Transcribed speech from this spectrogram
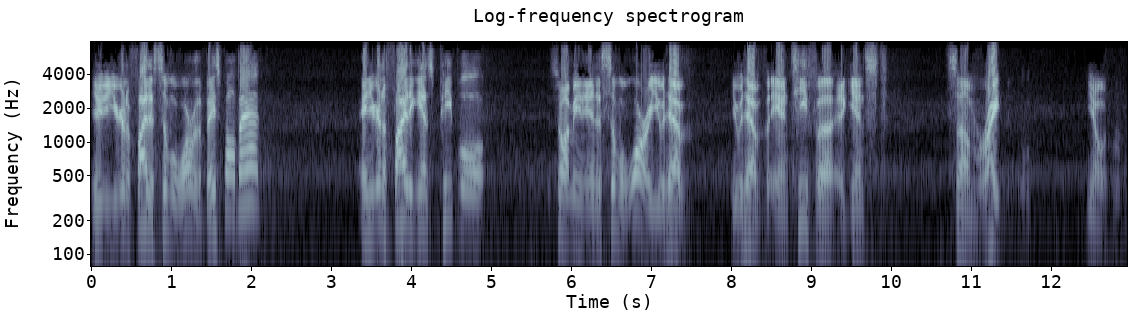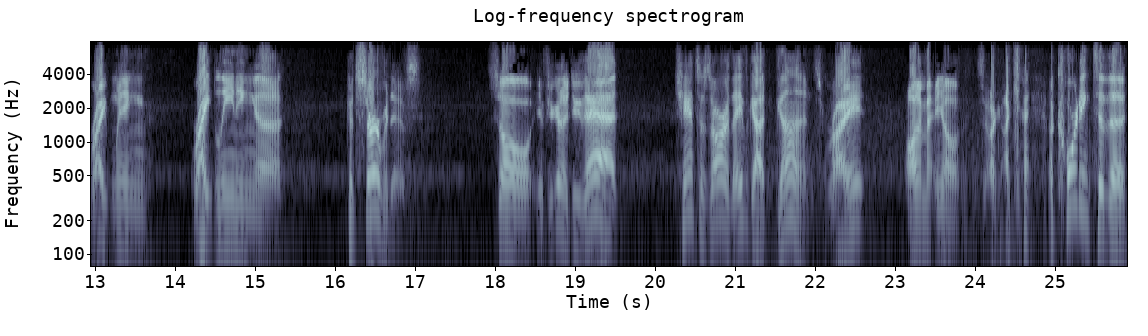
You, you're going to fight a civil war with a baseball bat, and you're going to fight against people so I mean, in the civil war, you would have you would have Antifa against some right, you know, right wing, right leaning uh, conservatives. So if you're going to do that, chances are they've got guns, right? Automatic, you know, according to the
